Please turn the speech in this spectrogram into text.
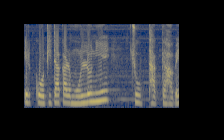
এর কোটি টাকার মূল্য নিয়ে চুপ থাকতে হবে?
